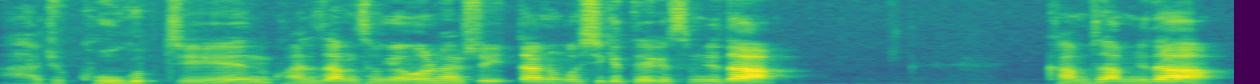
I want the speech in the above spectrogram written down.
아주 고급진 관상 성형을 할 수 있다는 것이 되겠습니다. 감사합니다.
